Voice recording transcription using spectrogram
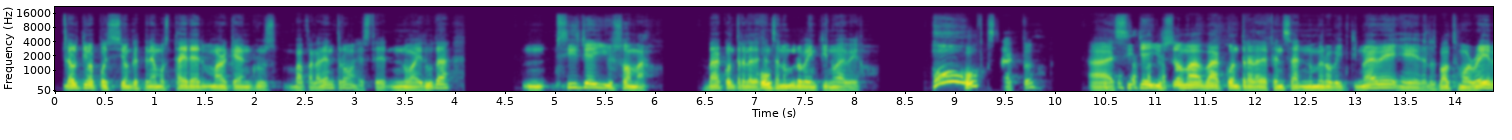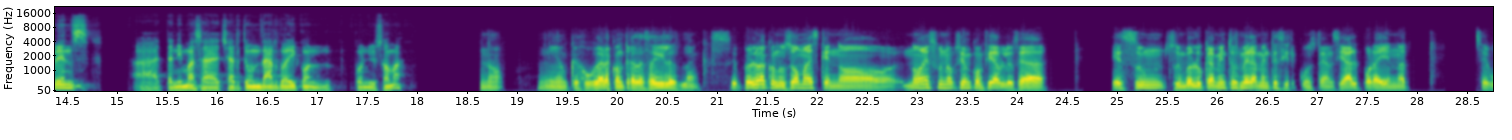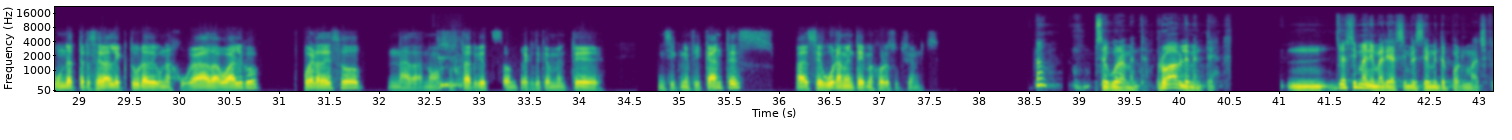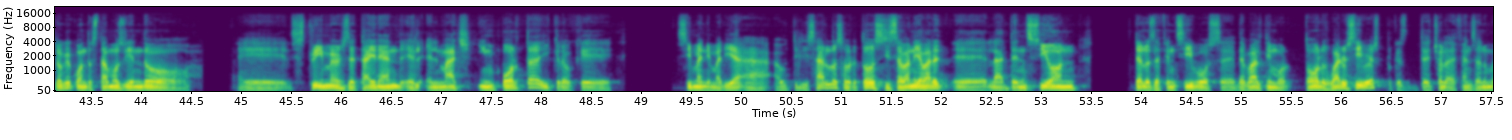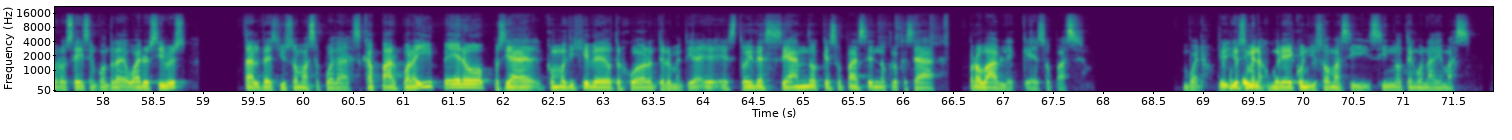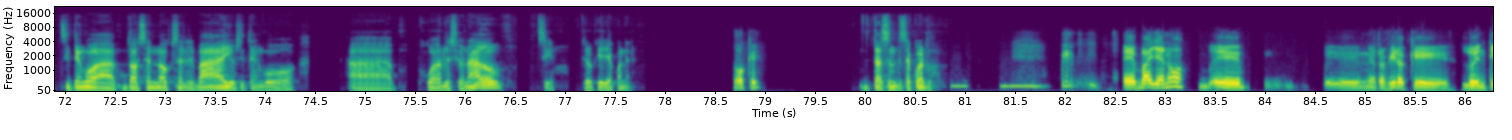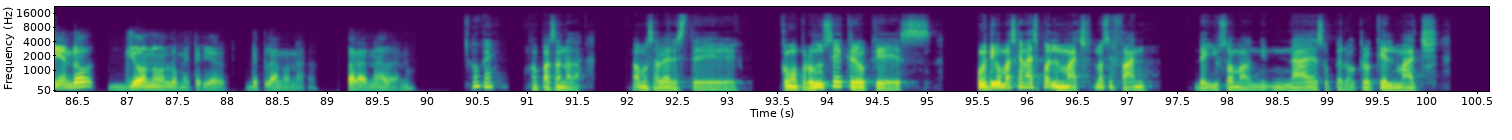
La última posición que tenemos, tight Mark Andrews va para adentro, este, no hay duda. Mm, CJ Usoma va contra la defensa número 29. Exacto. Uh, CJ Usoma va contra la defensa número 29 eh, de los Baltimore Ravens. Uh, ¿Te animas a echarte un dardo ahí con, con Usoma? No, ni aunque jugara contra las Águilas Blancas. El problema con Usoma es que no, no es una opción confiable. O sea, es un, su involucramiento es meramente circunstancial, por ahí en una segunda, tercera lectura de una jugada o algo. Fuera de eso, nada, ¿no? Sus targets son prácticamente insignificantes. Ah, seguramente hay mejores opciones. No, seguramente, probablemente. Mm, yo sí me animaría simplemente por match. Creo que cuando estamos viendo eh, streamers de tight end, el, match importa y creo que sí me animaría a, utilizarlo, sobre todo si se van a llevar eh, la atención de los defensivos eh, de Baltimore, todos los wide receivers, porque de hecho la defensa número 6 en contra de wide receivers, tal vez Yusoma se pueda escapar por ahí, pero pues ya, como dije de otro jugador anteriormente, eh, estoy deseando que eso pase, no creo que sea probable que eso pase. Bueno, yo, sí me la jugaría ahí con Yusoma si, si no tengo nadie más. Si tengo a Dawson Knox en el bye o si tengo a jugador lesionado, sí, creo que ya con él. Ok. ¿Estás en desacuerdo? Eh, vaya, no. Eh, eh, me refiero a que lo entiendo, yo no lo metería de plano nada, para nada, ¿no? Ok, no pasa nada. Vamos a ver este cómo produce. Creo que es, como digo, más que nada es por el match. No soy fan de Yusoma ni nada de eso, pero creo que el match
